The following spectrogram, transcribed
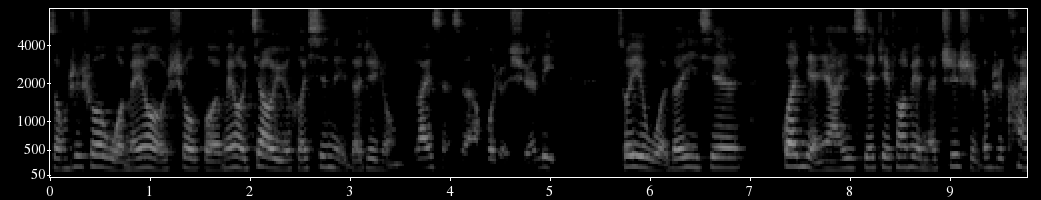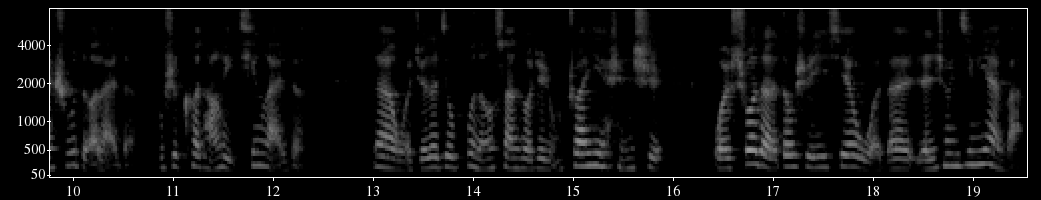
总是说我没有受过没有教育和心理的这种 license 啊或者学历，所以我的一些。观点呀，一些这方面的知识都是看书得来的，不是课堂里听来的。那我觉得就不能算作这种专业人士。我说的都是一些我的人生经验吧，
